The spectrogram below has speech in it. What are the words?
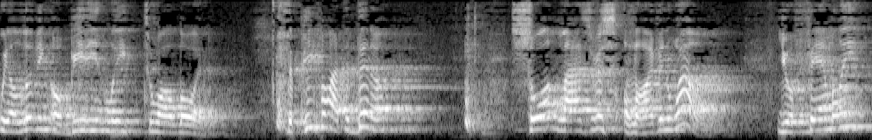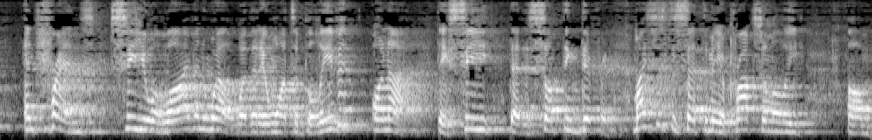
we are living obediently to our Lord. The people at the dinner saw Lazarus alive and well. Your family and friends see you alive and well, whether they want to believe it or not. They see that it's something different. My sister said to me approximately um,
